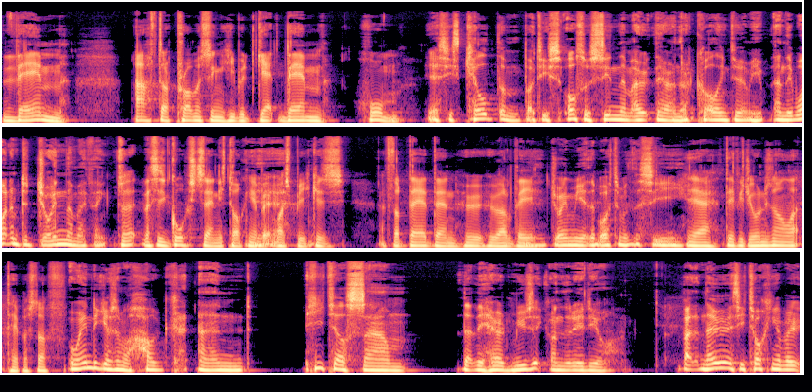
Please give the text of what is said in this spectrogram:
them after promising he would get them home. Yes, he's killed them, but he's also seen them out there and they're calling to him. He, and they want him to join them, I think. So this is ghosts. Then he's talking about Yeah. must be because if they're dead, then who who are they? Join me at the bottom of the sea. Yeah, Davy Jones and all that type of stuff. Wendy gives him a hug and he tells Sam that they heard music on the radio. But now, is he talking about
